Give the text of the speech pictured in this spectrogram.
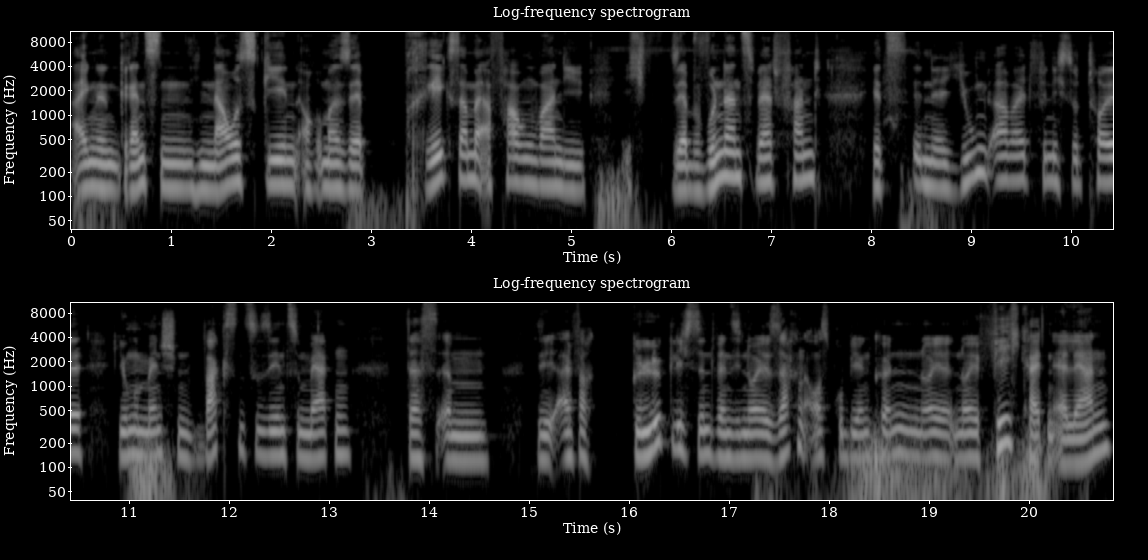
eigenen Grenzen hinausgehen auch immer sehr prägsame Erfahrungen waren, die ich sehr bewundernswert fand. Jetzt in der Jugendarbeit finde ich so toll, junge Menschen wachsen zu sehen, zu merken, dass ähm, sie einfach glücklich sind, wenn sie neue Sachen ausprobieren können, neue, neue Fähigkeiten erlernen,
